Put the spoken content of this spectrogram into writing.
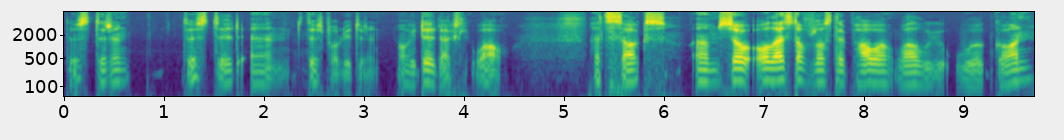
This didn't, this did, and this probably didn't. Oh, it did actually. Wow, that sucks. Um, so all that stuff lost their power while we were gone.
